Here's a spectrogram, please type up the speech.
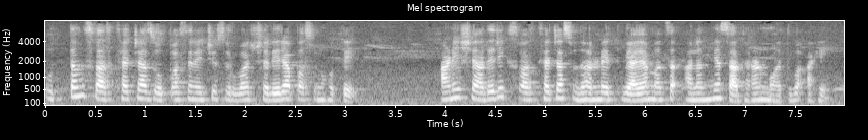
उत्तम स्वास्थ्याच्या जोपासनेची सुरुवात शरीरापासून होते आणि शारीरिक स्वास्थ्याच्या सुधारणेत व्यायामाचं अनन्यसाधारण महत्त्व आहे.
